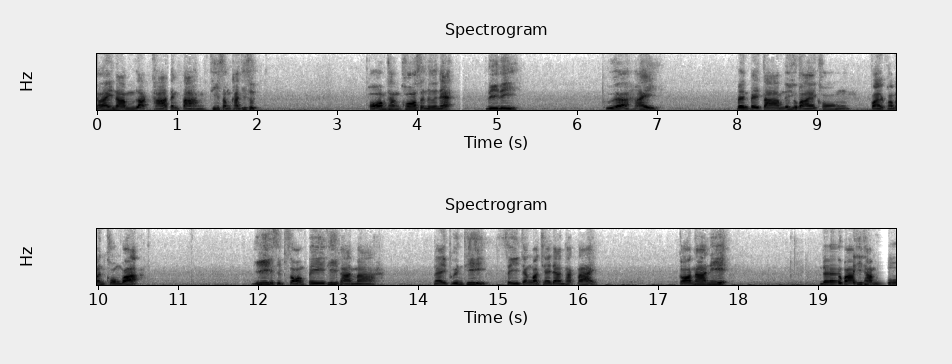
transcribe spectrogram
ได้นำหลักฐานต่างๆ ที่สำคัญที่สุด พร้อมทั้งข้อเสนอแนะ ดีๆ เพื่อให้เป็นไปตามนโยบายของฝ่ายความมั่นคงว่า 22 ปีที่ผ่านมา ในพื้นที่ 4 จังหวัดชายแดนภาคใต้ ก่อนหน้านี้นโยบายที่ทำอยู่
